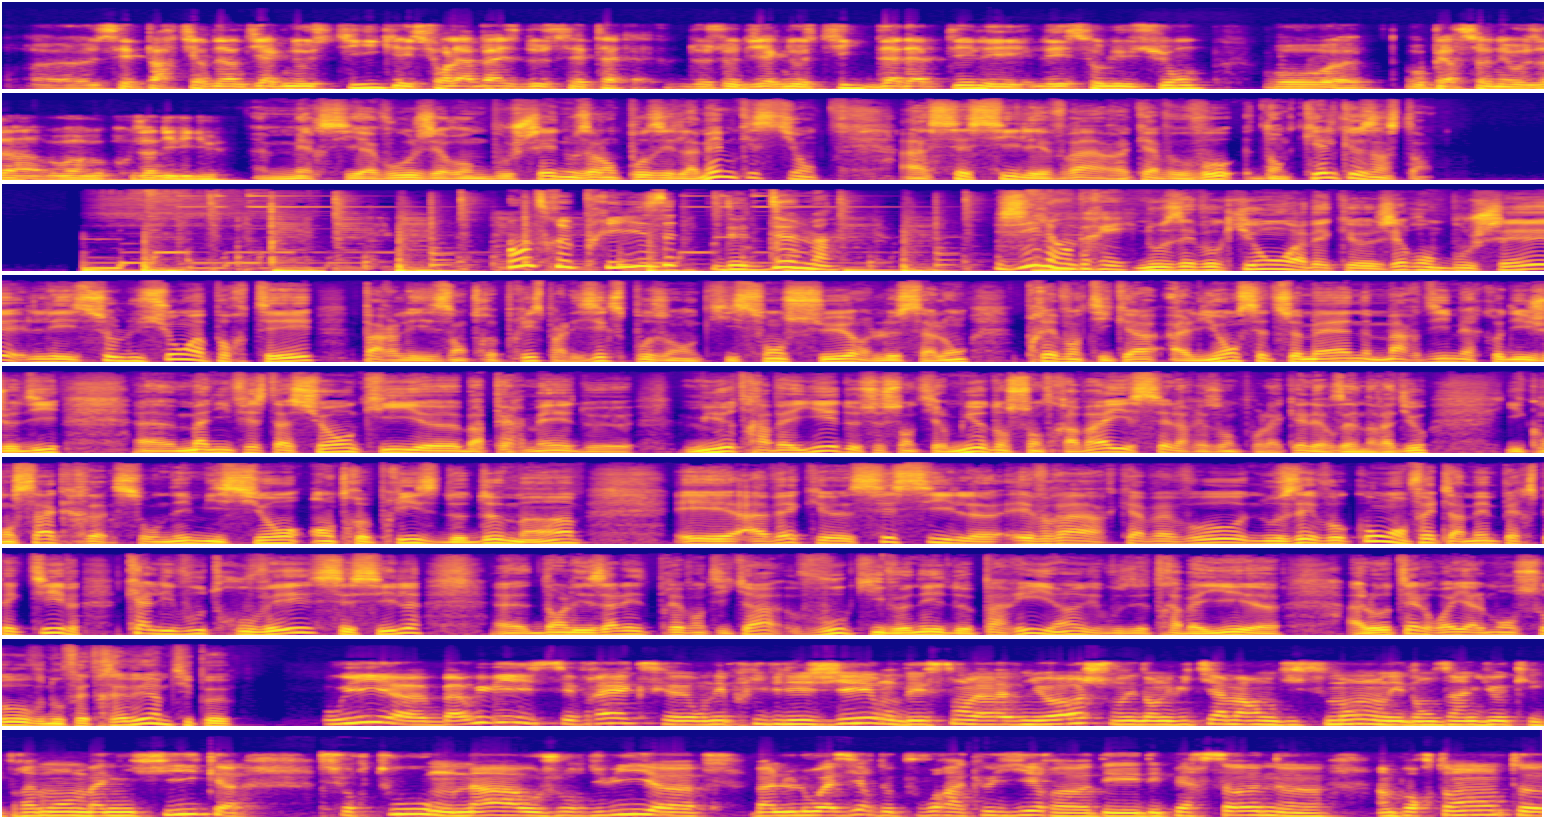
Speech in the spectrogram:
c'est de partir d'un diagnostic et sur la base de ce diagnostic, d'adapter les, solutions aux, personnes et aux, aux, individus. Merci à vous, Jérôme Boucher. Nous allons poser la même question à Cécile Évrard-Cavovo dans quelques instants. Entreprise de demain. Gilles André. Nous évoquions avec euh, Jérôme Boucher les solutions apportées par les entreprises, par les exposants qui sont sur le salon Préventica à Lyon cette semaine, mardi, mercredi, jeudi. Euh, manifestation qui euh, bah, permet de mieux travailler, de se sentir mieux dans son travail. C'est la raison pour laquelle RZN Radio y consacre son émission Entreprise de demain. Et avec Cécile Évrard Cavavo, nous évoquons en fait la même perspective. Qu'allez-vous trouver, Cécile, dans les allées de Préventica vous qui venez de Paris, hein, vous avez travaillé euh, à l'hôtel Royal Monceau, vous nous faites rêver un petit peu. Oui, euh, bah oui, c'est vrai qu'on est privilégié. On descend l'avenue Hoche, on est dans le 8e arrondissement, on est dans un lieu qui est vraiment magnifique. Surtout, on a aujourd'hui euh, bah, le loisir de pouvoir accueillir des, personnes importantes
